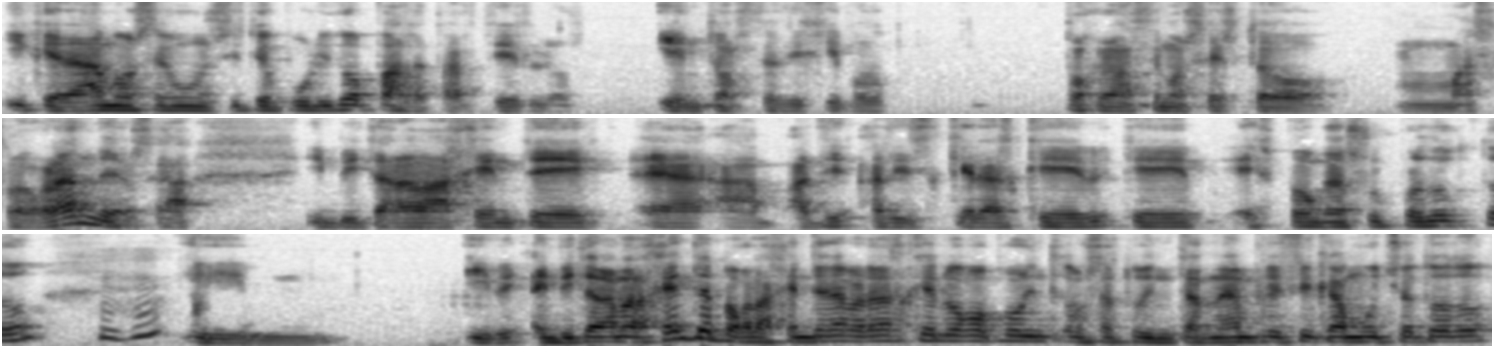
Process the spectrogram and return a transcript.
y quedábamos en un sitio público para repartirlos. Y entonces dijimos, ¿por qué no hacemos esto más a lo grande? O sea, invitar a la gente eh, a, a- a disqueras que, que expongan su producto Ujú. y, y invitar a más gente, porque la gente, la verdad es que luego, por, o sea, tu internet amplifica mucho todo,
